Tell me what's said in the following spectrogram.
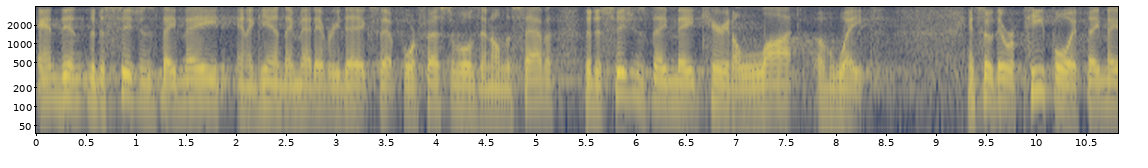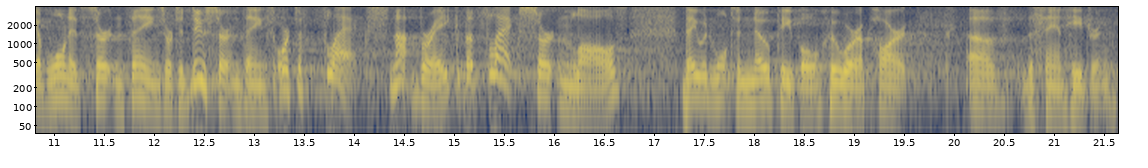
And then the decisions they made, and again, they met every day except for festivals and on the Sabbath, the decisions they made carried a lot of weight. And so there were people, if they may have wanted certain things or to do certain things or to flex, not break, but flex certain laws, they would want to know people who were a part of the Sanhedrin.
